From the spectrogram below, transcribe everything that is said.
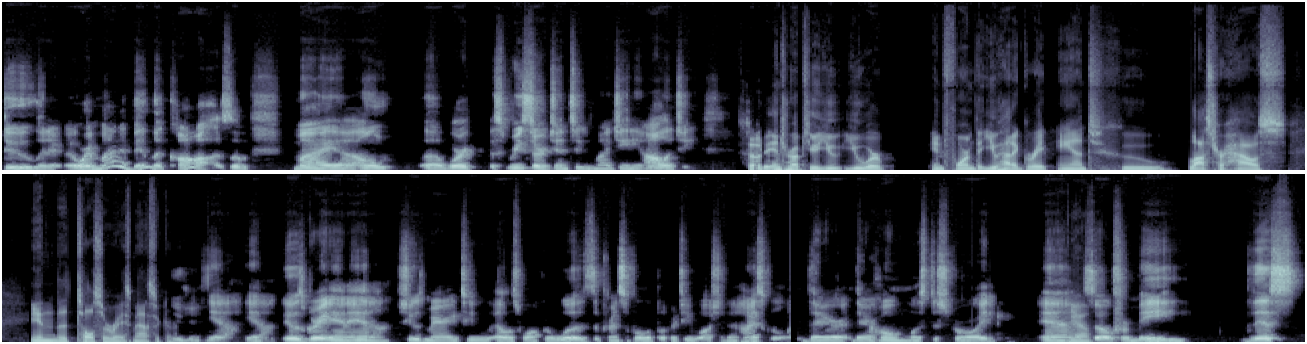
do it, or it might have been the cause of my uh, own uh, work, research into my genealogy. So to interrupt you, you you were informed that you had a great aunt who lost her house in the Tulsa Race Massacre. Mm-hmm. Yeah, yeah. It was great Aunt Anna. She was married to Ellis Walker Woods, the principal of Booker T. Washington High School. Their their home was destroyed, and yeah. so for me, this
